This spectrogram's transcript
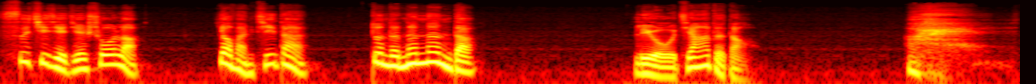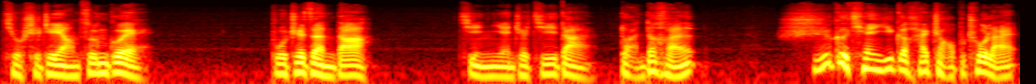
思琪姐姐说了，要碗鸡蛋炖的嫩嫩的。”柳家的道：“哎，就是这样尊贵，不知怎的，今年这鸡蛋短得很，十个钱一个还找不出来。”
